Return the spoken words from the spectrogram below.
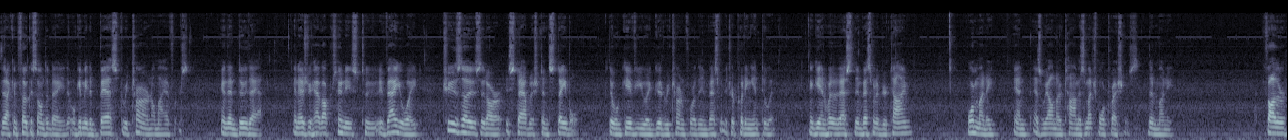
that I can focus on today that will give me the best return on my efforts. And then do that. And as you have opportunities to evaluate, choose those that are established and stable that will give you a good return for the investment that you're putting into it. Again, whether that's the investment of your time or money, and as we all know, time is much more precious than money. Father,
